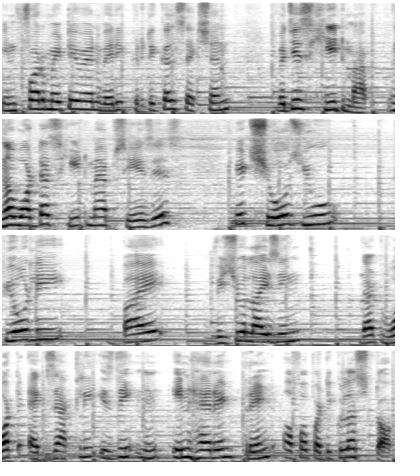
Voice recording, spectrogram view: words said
informative and very critical section which is heat map. Now what does heat map says is it shows you purely by visualizing that what exactly is the inherent trend of a particular stock.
